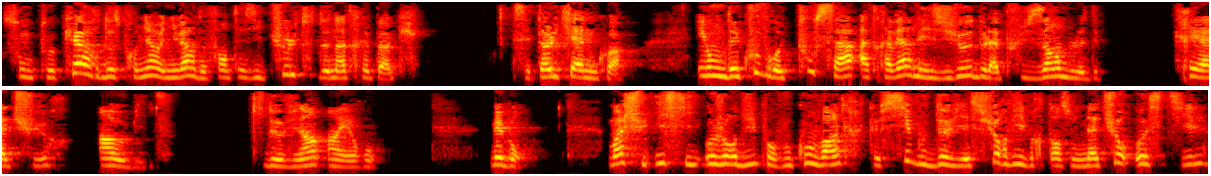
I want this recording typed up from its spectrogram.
sont au cœur de ce premier univers de fantaisie culte de notre époque. C'est Tolkien, quoi. Et on découvre tout ça à travers les yeux de la plus humble des créatures, un hobbit, qui devient un héros. Mais bon, moi, je suis ici aujourd'hui pour vous convaincre que si vous deviez survivre dans une nature hostile,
